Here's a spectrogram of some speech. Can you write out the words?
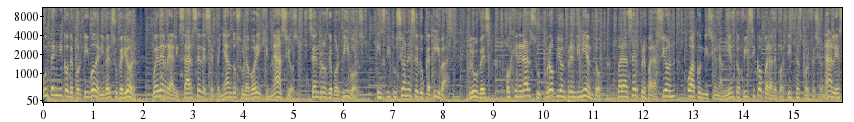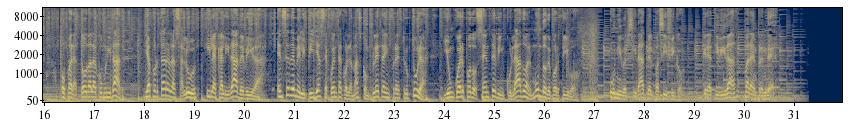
Un técnico deportivo de nivel superior puede realizarse desempeñando su labor en gimnasios, centros deportivos, instituciones educativas, clubes o generar su propio emprendimiento para hacer preparación o acondicionamiento físico para deportistas profesionales o para toda la comunidad y aportar a la salud y la calidad de vida. En sede Melipilla se cuenta con la más completa infraestructura y un cuerpo docente vinculado al mundo deportivo. Universidad del Pacífico. Creatividad para emprender.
